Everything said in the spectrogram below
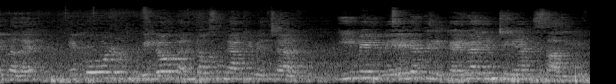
എന്നത് എപ്പോഴും ബിലോ ടെൻ തൗസൻഡ് ആക്കി വെച്ചാൽ ഇമെയിൽ വേഗത്തിൽ കൈകാര്യം ചെയ്യാൻ സാധിക്കും.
